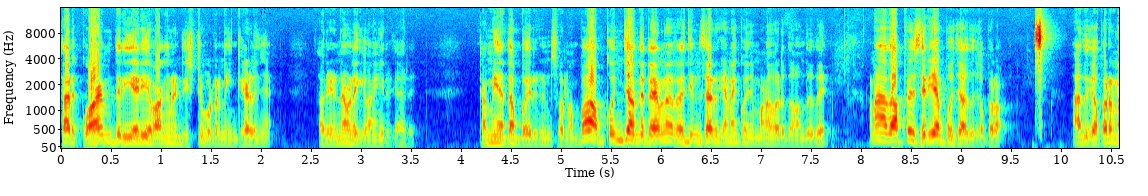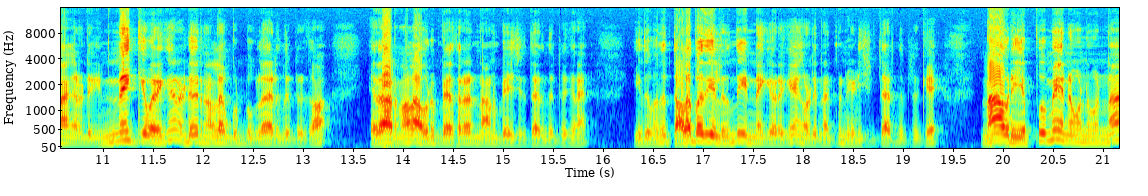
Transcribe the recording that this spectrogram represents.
சார் கோயம்புத்தூர் ஏரியா வாங்கின டிஸ்ட்ரிபியூட்டர் நீங்கள் கேளுங்க. அவர் என்ன விலைக்கு வாங்கியிருக்காரு? கம்மியாக தான் போயிருக்குன்னு சொன்னப்போ கொஞ்சம் அந்த டைமில் ரஜினி சாருக்கு எனக்கு கொஞ்சம் மன வருத்தம் வந்தது. ஆனால் அது அப்போயே சரியாக போச்சு அதுக்கப்புறம். அதுக்கப்புறம் நாங்கள் ரெண்டு இன்றைக்கு வரைக்கும் ரெண்டு பேரும் நல்ல குட் புக்கில் இருந்துகிட்ருக்கோம் எதாக இருந்தாலும் அவரும் பேசுகிறாரு நானும் பேசிட்டு தான் இருந்துகிட்ருக்கிறேன் இது வந்து தளபதியிலிருந்து இன்னைக்கு வரைக்கும் எங்களுடைய நட்பு நீடிச்சுட்டு தான் இருந்துகிட்ருக்கு நான் அவர் எப்பவுமே என்ன பண்ணுவேன்னா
